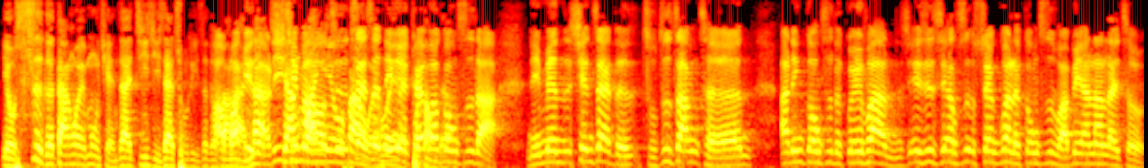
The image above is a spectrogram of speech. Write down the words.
有四个单位目前在积极在处理这个方案。那相关业务范围再生能源开发公司的，你们现在的组织章程、阿林公司的规范，也是像是相关的公司法，变按那来走。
